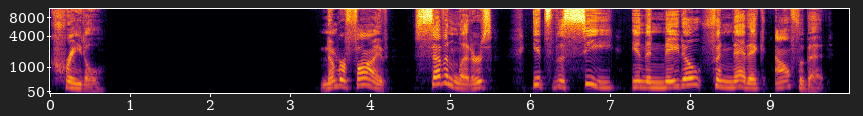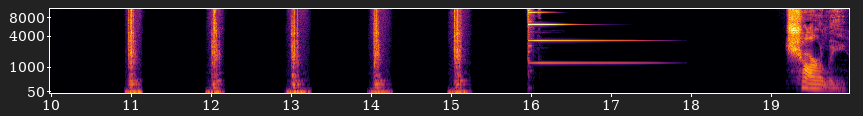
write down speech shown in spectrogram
Cradle. Number five, seven letters. It's the C in the NATO phonetic alphabet. Charlie.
